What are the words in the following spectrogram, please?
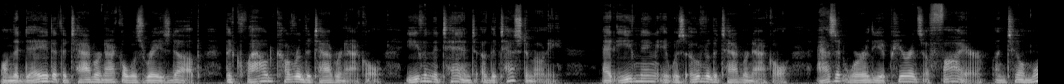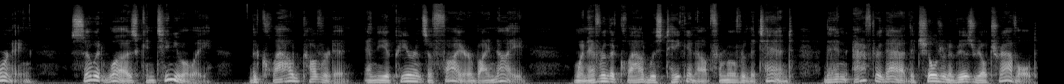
On the day that the tabernacle was raised up, the cloud covered the tabernacle, even the tent of the testimony. At evening it was over the tabernacle, as it were the appearance of fire, until morning. So it was continually. The cloud covered it, and the appearance of fire by night. Whenever the cloud was taken up from over the tent, then after that the children of Israel traveled,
